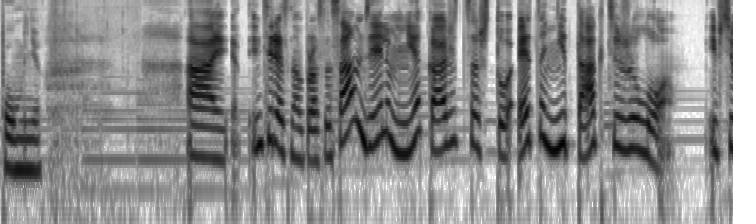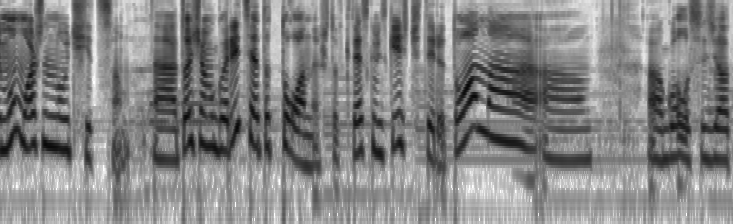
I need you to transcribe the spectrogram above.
помню? А, интересный вопрос. На самом деле, мне кажется, что это не так тяжело. И всему можно научиться. А, то, о чем вы говорите, это тоны, что в китайском языке есть четыре тона. А, а, голос идет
